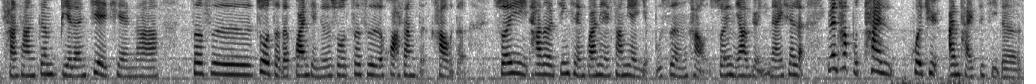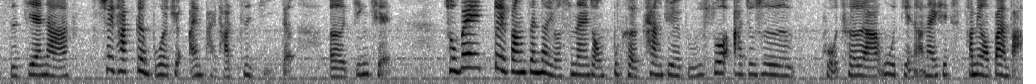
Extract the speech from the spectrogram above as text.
常常跟别人借钱啊。这是作者的观点，就是说这是画上等号的，所以他的金钱观念上面也不是很好，所以你要远离那一些人，因为他不太会去安排自己的时间啊，所以他更不会去安排他自己的呃金钱。除非对方真的有是那一种不可抗拒，比如说啊，就是火车啊、误点啊那一些，他没有办法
